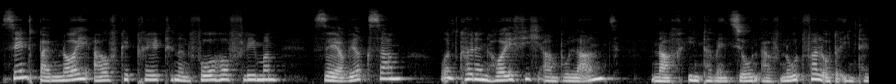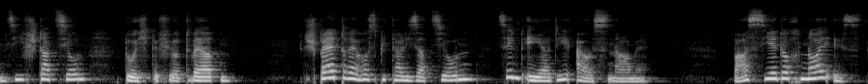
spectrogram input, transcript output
sind beim neu aufgetretenen Vorhofflimmern sehr wirksam und können häufig ambulant nach Intervention auf Notfall- oder Intensivstation durchgeführt werden. Spätere Hospitalisationen sind eher die Ausnahme. Was jedoch neu ist,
